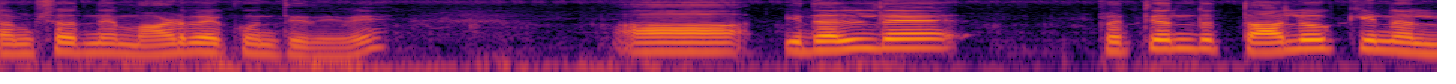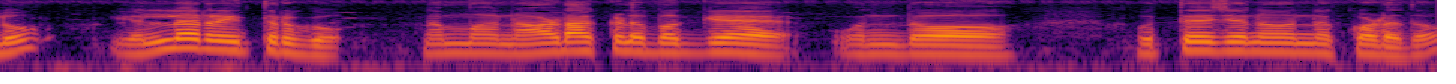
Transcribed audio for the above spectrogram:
ಸಂಶೋಧನೆ ಮಾಡಬೇಕು ಅಂತಿದ್ದೀವಿ. ಇದಲ್ಲದೆ ಪ್ರತಿಯೊಂದು ತಾಲೂಕಿನಲ್ಲೂ ಎಲ್ಲ ರೈತರಿಗೂ ನಮ್ಮ ನಾಡಾಕಳ ಬಗ್ಗೆ ಒಂದು ಉತ್ತೇಜನವನ್ನು ಕೊಡೋದು.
